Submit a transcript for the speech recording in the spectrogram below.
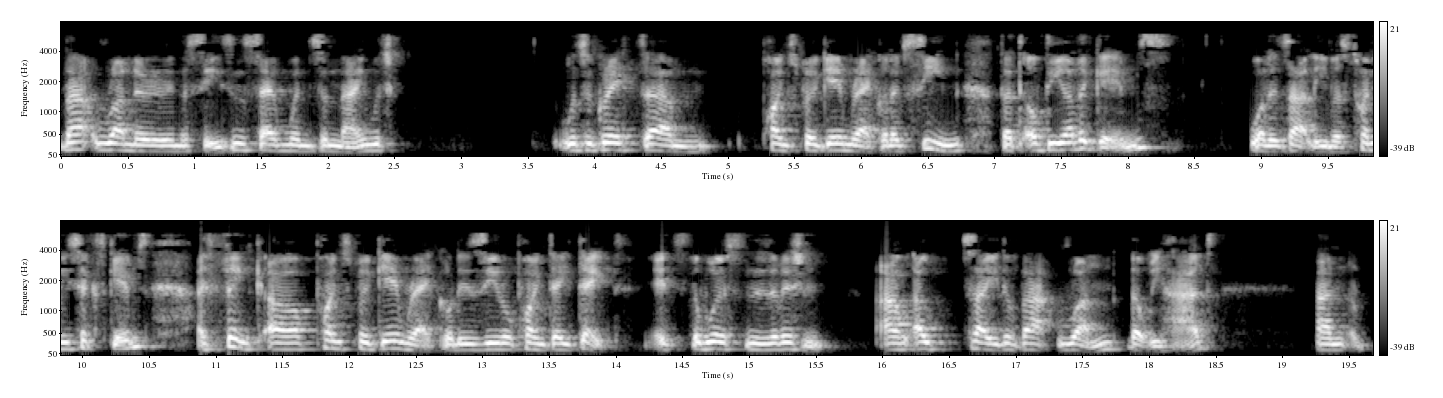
that run earlier in the season, seven wins and nine, which was a great um, points per game record. I've seen that of the other games, what does that leave us? 26 games? I think our points per game record is 0.88. It's the worst in the division. Outside of that run that we had, and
